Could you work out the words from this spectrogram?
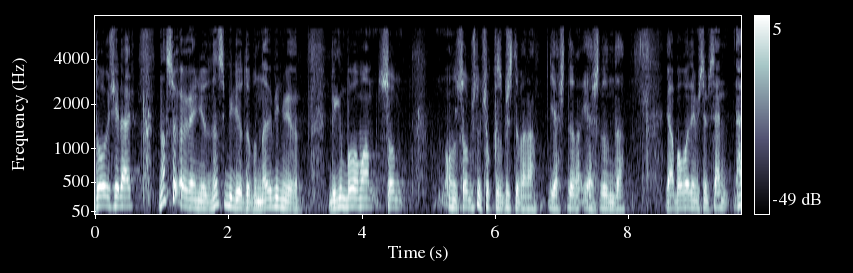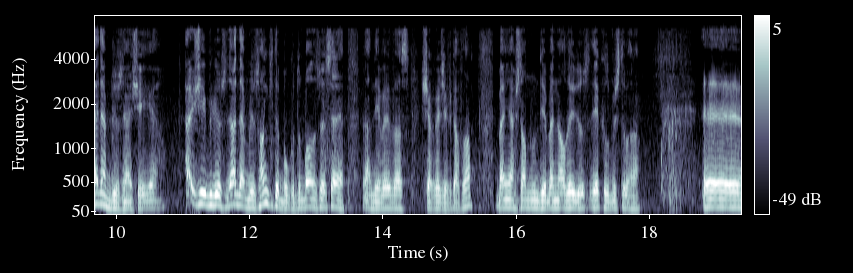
doğru şeyler nasıl öğreniyordu, nasıl biliyordu bunları bilmiyorum. Bir gün babama son, onu sormuştum çok kızmıştı bana yaşlı, yaşlılığında. Ya baba demiştim sen nereden biliyorsun her şeyi ya? Her şeyi biliyorsun. Nereden biliyorsun? Hangi kitap okudun? Bana söylesene. Ben diye böyle biraz şakacı falan. Ben yaşlandım diye beni alay ediyorsun diye kızmıştı bana. Ee,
